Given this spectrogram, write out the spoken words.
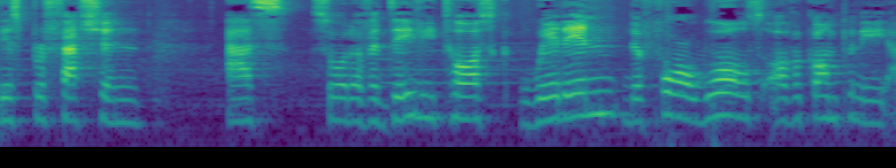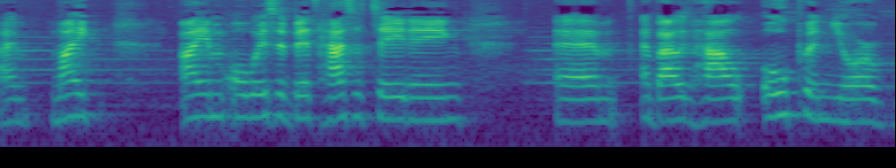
this profession as sort of a daily task within the four walls of a company. I might, I am always a bit hesitating um, about how open your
